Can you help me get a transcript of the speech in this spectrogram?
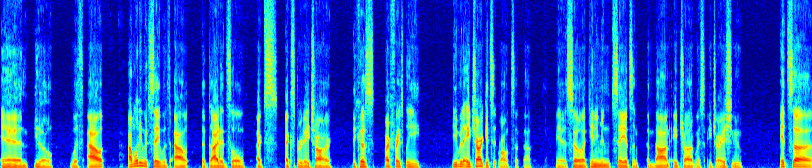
And, you know, without, I won't even say without the guidance of ex, expert HR, because quite frankly, even HR gets it wrong sometimes. Yeah, so I can't even say it's a, a non-HR with HR issue. It's uh,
